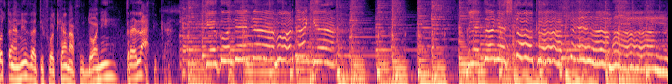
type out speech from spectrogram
Όταν είδα τη φωτιά να φουντώνει, τρελάθηκα. και κοντέ τα μορτακιά γλεντάνε στο καφέ αμάν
